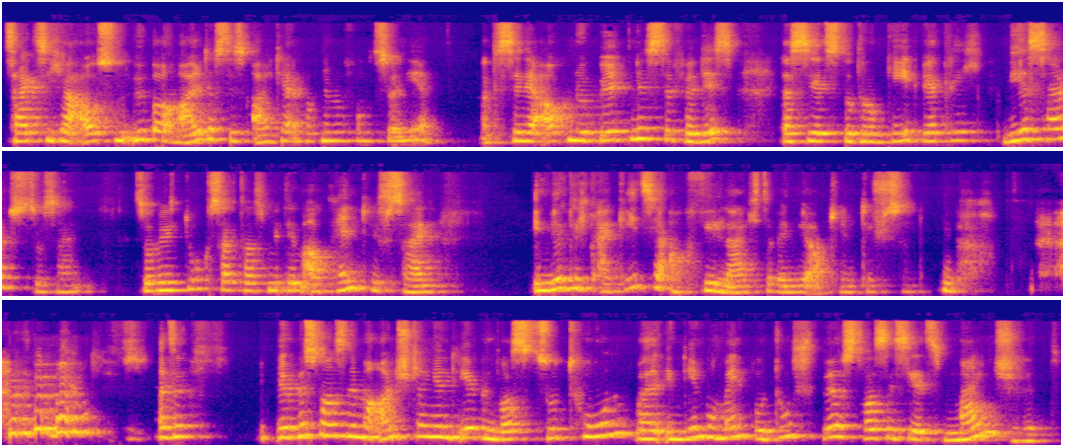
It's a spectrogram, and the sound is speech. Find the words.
zeigt sich ja außen überall, dass das Alte einfach nicht mehr funktioniert. Und das sind ja auch nur Bildnisse für das, dass es jetzt darum geht, wirklich wir selbst zu sein so wie du gesagt hast, mit dem authentisch sein. In Wirklichkeit geht's ja auch viel leichter, wenn wir authentisch sind. also wir müssen uns nicht mehr anstrengen, irgendwas zu tun, weil in dem Moment, wo du spürst, was ist jetzt mein Schritt,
